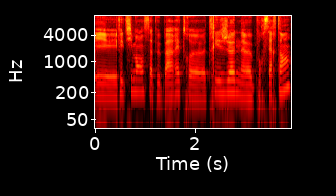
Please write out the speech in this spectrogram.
Et effectivement, ça peut paraître très jeune pour certains.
